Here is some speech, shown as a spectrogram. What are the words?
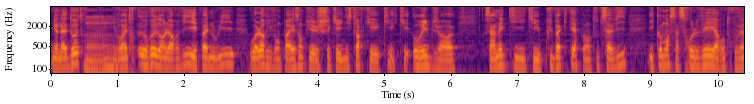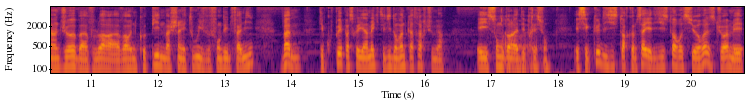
Il y en a d'autres, Mhm. ils vont être heureux dans leur vie, épanouis, ou alors ils vont par exemple, je sais qu'il y a une histoire qui est, qui est- qui est horrible, genre euh, c'est un mec qui, qui est plus bactère pendant toute sa vie, il commence à se relever, à retrouver un job, à vouloir avoir une copine, machin et tout, il veut fonder une famille, bam, t'es coupé parce qu'il y a un mec qui te dit dans 24 heures tu meurs. Et ils sont dans Ah la ouais. dépression. Et c'est que des histoires comme ça, il y a des histoires aussi heureuses, tu vois, mais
